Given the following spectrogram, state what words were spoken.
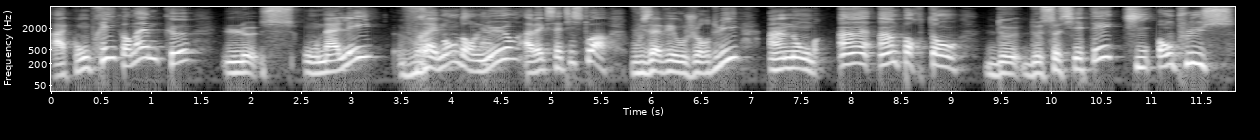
a compris quand même que le, on allait vraiment dans le mur avec cette histoire. Vous avez aujourd'hui un nombre important de, sociétés qui, en plus,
